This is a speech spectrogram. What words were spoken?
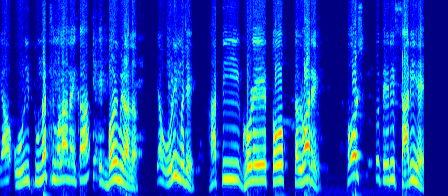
त्या ओळीतूनच मला नाही का एक बळ मिळालं. त्या ओळी म्हणजे हाती घोडे तोप तलवारे होश तो तेरी सारी है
